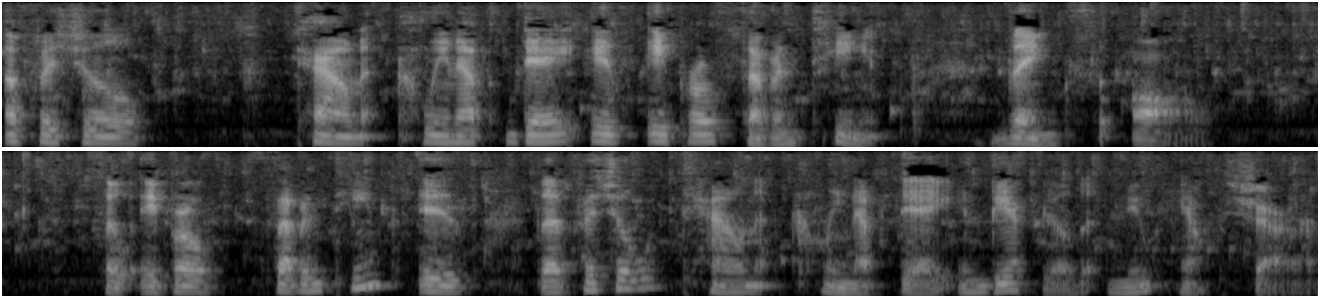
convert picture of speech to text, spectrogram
official town cleanup day is April 17th. Thanks all. So April 17th is the official town cleanup day in Deerfield, New Hampshire.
